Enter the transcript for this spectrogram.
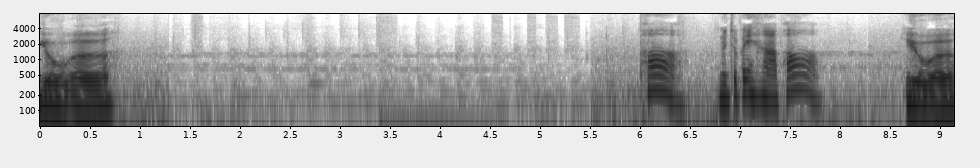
อยู่เออ พ่อ หนูจะไปหาพ่อ อยู่เออ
